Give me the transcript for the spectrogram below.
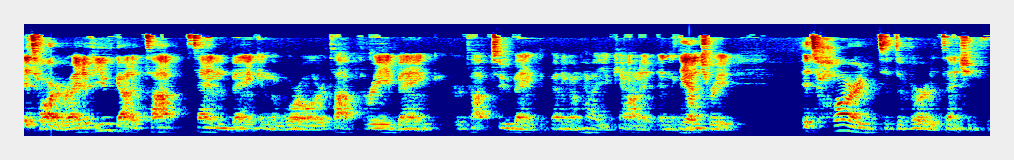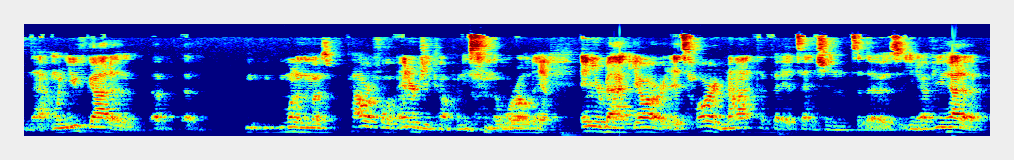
It's hard, right? If you've got a top ten bank in the world, or top three bank, or top two bank, depending on how you count it in the yeah. country, it's hard to divert attention from that. When you've got a, a, a one of the most powerful energy companies in the world yeah. in your backyard, it's hard not to pay attention to those. You know, if you had a,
